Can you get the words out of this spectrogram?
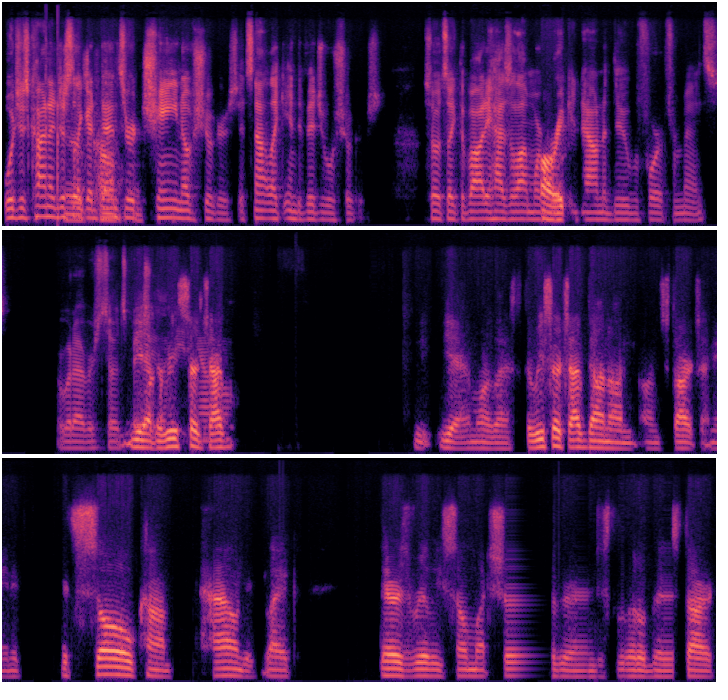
which is kind of just Yeah, like a it's denser chain of sugars. It's not like individual sugars. So it's like the body has a lot more Oh, it- breaking down to do before it ferments or whatever. So it's yeah, the research I've, yeah, more or less. The research I've done on on starch, I mean, it, it's so compounded. Like there's really so much sugar and just a little bit of starch.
